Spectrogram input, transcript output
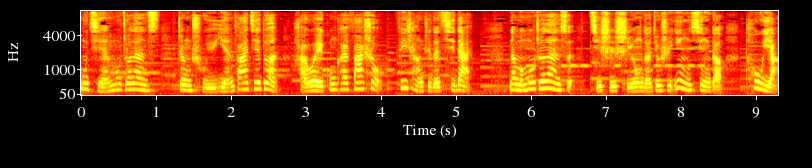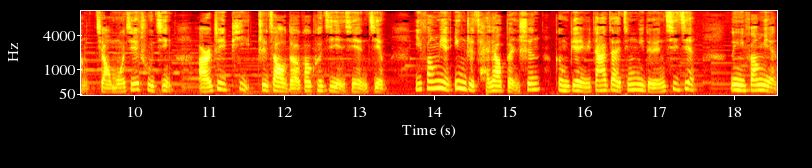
目前 Mojo Lens 正处于研发阶段，还未公开发售，非常值得期待。那么 Mojo Lens 其实使用的就是硬性的透氧角膜接触镜，RGP 制造的高科技隐形眼镜。一方面，硬质材料本身更便于搭载精密的元器件；另一方面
